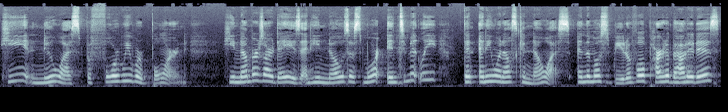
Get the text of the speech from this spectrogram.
He knew us before we were born. He numbers our days and He knows us more intimately than anyone else can know us. And the most beautiful part about it is,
